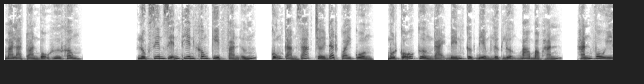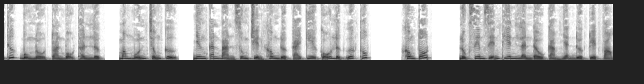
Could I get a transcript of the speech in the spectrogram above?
mà là toàn bộ hư không. Lục Diêm Diễn Thiên không kịp phản ứng, cũng cảm giác trời đất quay cuồng, một cỗ cường đại đến cực điểm lực lượng bao bọc hắn. Hắn vô ý thức bùng nổ toàn bộ thần lực, mong muốn chống cự, nhưng căn bản dung chuyển không được cái kia cỗ lực ước thúc. Không tốt. Lục Diêm Diễn Thiên lần đầu cảm nhận được tuyệt vọng.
